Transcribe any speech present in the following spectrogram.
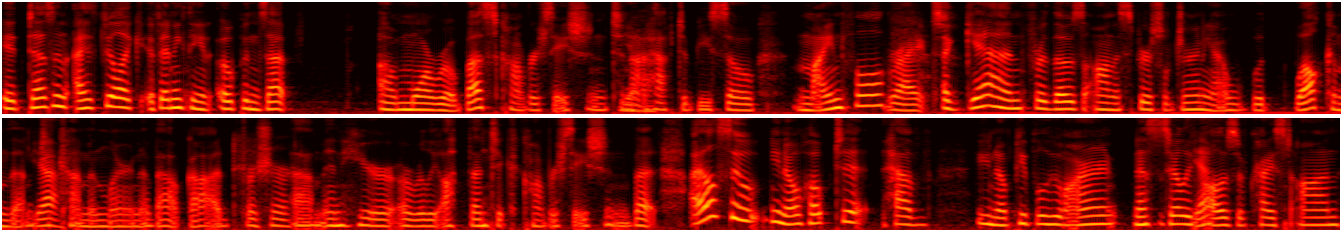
it doesn't I feel like if anything it opens up a more robust conversation to Yeah. not have to be so mindful. Right. Again, for those on a spiritual journey, I would welcome them Yeah. to come and learn about God. For sure. Um, and hear a really authentic conversation. But I also, you know, hope to have, you know, people who aren't necessarily Yeah. followers of Christ on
